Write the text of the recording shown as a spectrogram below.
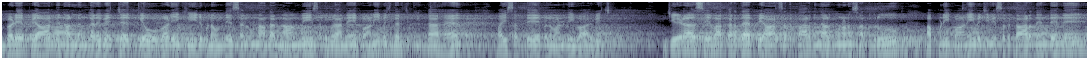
ਬੜੇ ਪਿਆਰ ਦੇ ਨਾਲ ਲੰਗਰ ਵਿੱਚ ਘਿਓ ਵਾਲੀ ਖੀਰ ਬਣਾਉਂਦੇ ਸਨ। ਉਹਨਾਂ ਦਾ ਨਾਮ ਵੀ ਸਤਿਗੁਰਾਂ ਨੇ ਬਾਣੀ ਵਿੱਚ ਦਰਜ ਕੀਤਾ ਹੈ ਭਾਈ ਸੱਤੇ ਬਲਵੰਡ ਦੀ ਵਾਰ ਵਿੱਚ। ਜਿਹੜਾ ਸੇਵਾ ਕਰਦਾ ਪਿਆਰ ਸਤਿਕਾਰ ਦੇ ਨਾਲ ਉਹਨਾਂ ਨੂੰ ਸਤਿਗੁਰੂ ਆਪਣੀ ਬਾਣੀ ਵਿੱਚ ਵੀ ਸਤਿਕਾਰ ਦਿੰਦੇ ਨੇ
